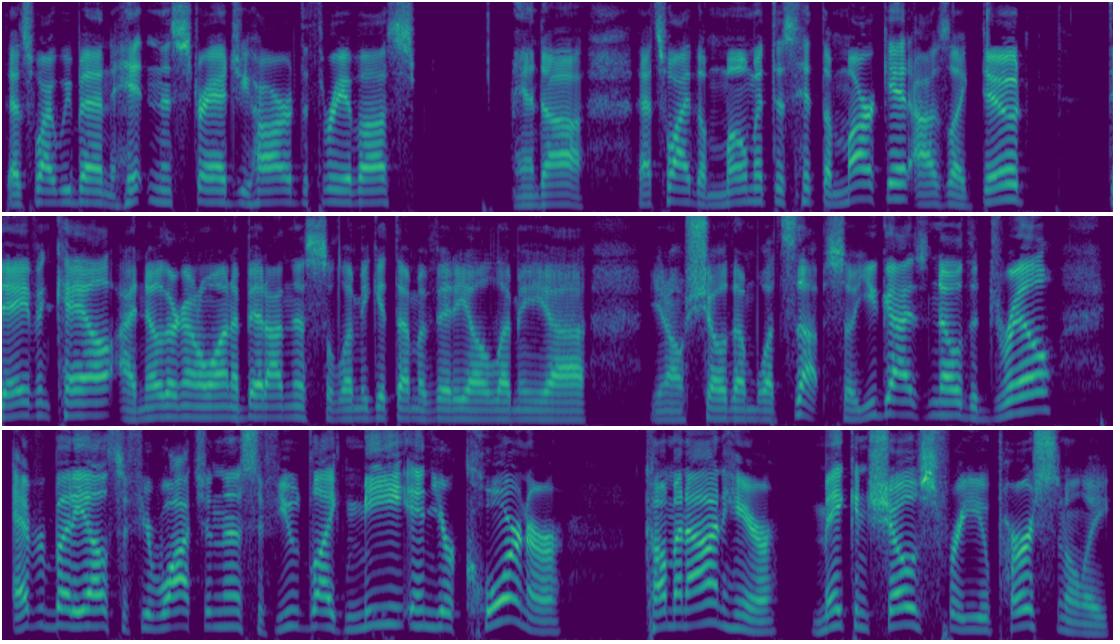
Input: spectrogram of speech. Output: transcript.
That's why we've been hitting this strategy hard, the three of us. And uh, that's why the moment this hit the market, I was like, dude, Dave and Kale, I know they're going to want to bid on this, so let me get them a video. Let me, uh, you know, show them what's up. So you guys know the drill. Everybody else, if you're watching this, if you'd like me in your corner coming on here, making shows for you personally,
